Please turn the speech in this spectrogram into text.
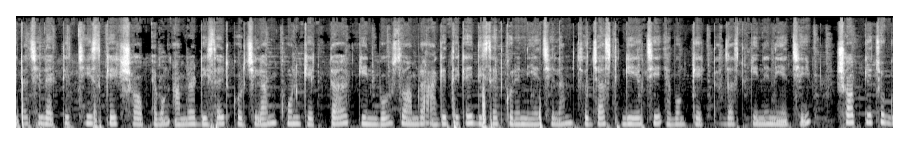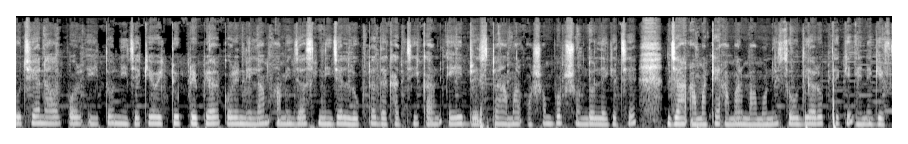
এটা ছিল একটি চিজ কেক শপ এবং আমরা ডিসাইড করছিলাম কোন কেকটা কিনবো। সো আমরা আগে থেকেই ডিসাইড করে নিয়েছিলাম। সো জাস্ট গিয়েছি এবং কেকটা জাস্ট কিনে নিয়েছি। সব কিছু গুছিয়ে নেওয়ার পর এই তো নিজেকেও একটু প্রিপেয়ার করে নিলাম। আমি জাস্ট নিজের লুকটা দেখাচ্ছি কারণ এই ড্রেসটা আমার অসম্ভব সুন্দর লেগেছে, যা আমাকে আমার মামনি সৌদি আরব থেকে এনে গিফট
